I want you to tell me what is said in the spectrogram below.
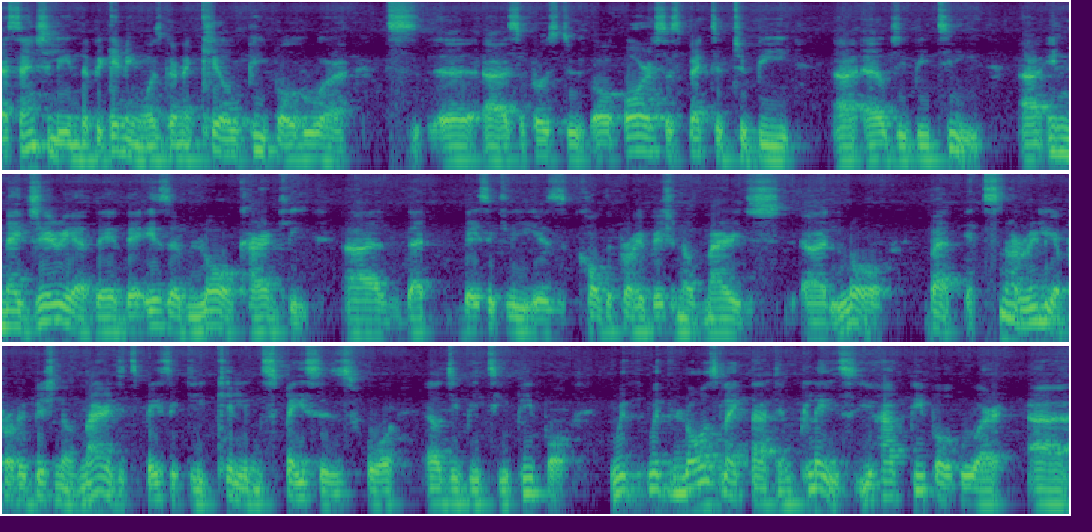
essentially in the beginning was going to kill people who are uh, uh, supposed to or, or, suspected to be uh, LGBT. Uh, in Nigeria, there, there is a law currently that basically is called the Prohibition of Marriage law but it's not really a prohibition of marriage. It's basically killing spaces for LGBT people. With with laws like that in place, you have people who are uh,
